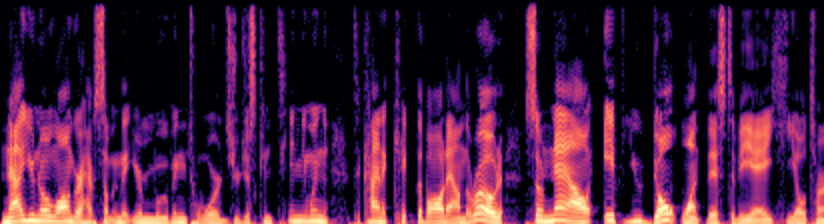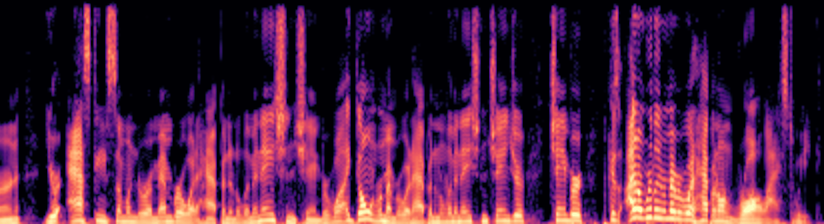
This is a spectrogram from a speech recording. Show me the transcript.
Now you no longer have something that you're moving towards. You're just continuing to kind of kick the ball down the road. So now, if you don't want this to be a heel turn, you're asking someone to remember what happened in Elimination Chamber. Well, I don't remember what happened in Elimination Chamber Chamber because I don't really remember what happened on Raw last week.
